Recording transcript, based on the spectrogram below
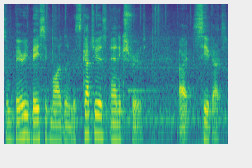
some very basic modeling with sketches and extrude. Alright, see you guys.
